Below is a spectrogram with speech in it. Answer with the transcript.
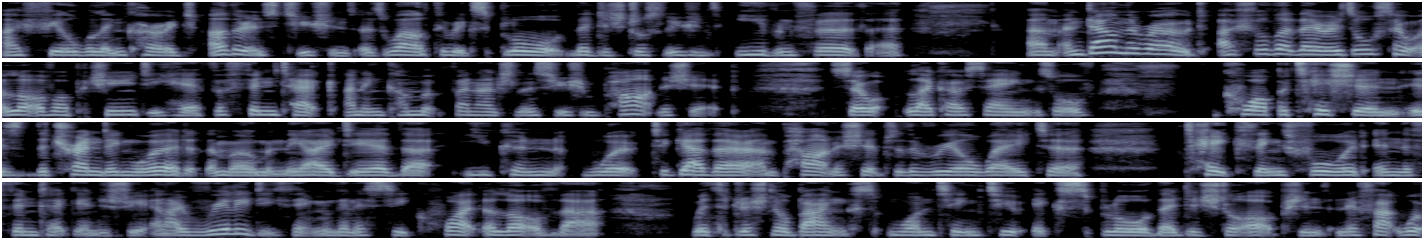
i feel will encourage other institutions as well to explore the digital solutions even further um, and down the road, I feel that there is also a lot of opportunity here for fintech and incumbent financial institution partnership. So, like I was saying, sort of coopetition is the trending word at the moment. The idea that you can work together and partnerships are the real way to take things forward in the fintech industry. And I really do think we're going to see quite a lot of that with traditional banks wanting to explore their digital options. And in fact, we're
